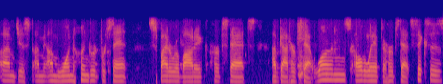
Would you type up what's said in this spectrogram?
I'm just I'm I'm 100% Spider Robotic Herpstats. I've got Herpstat ones all the way up to Herpstat sixes,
